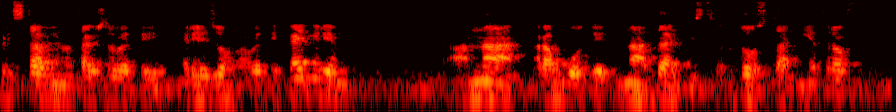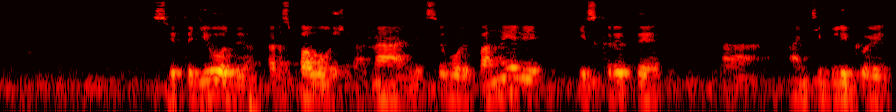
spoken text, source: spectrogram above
представлена также в этой, реализована в этой камере. Она работает на дальностях до 100 метров. Светодиоды расположены на лицевой панели и скрыты антибликовой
